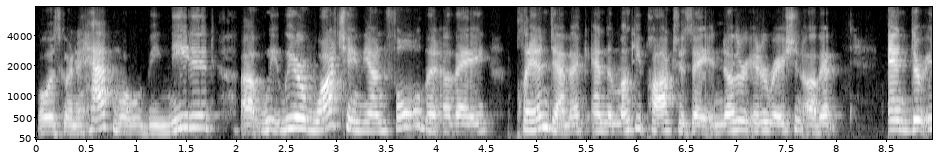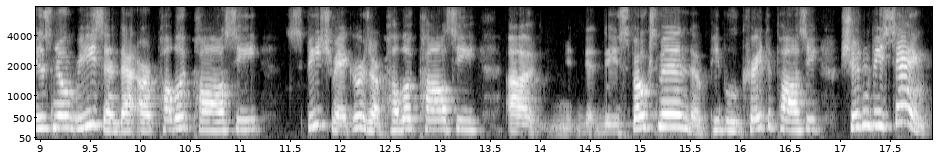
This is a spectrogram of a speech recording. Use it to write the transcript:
what was going to happen, what would be needed. Uh, we, we are watching the unfoldment of a pandemic, and the monkeypox is a, another iteration of it. And there is no reason that our public policy speech makers, our public policy, uh, the, the spokesmen, the people who create the policy, shouldn't be saying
